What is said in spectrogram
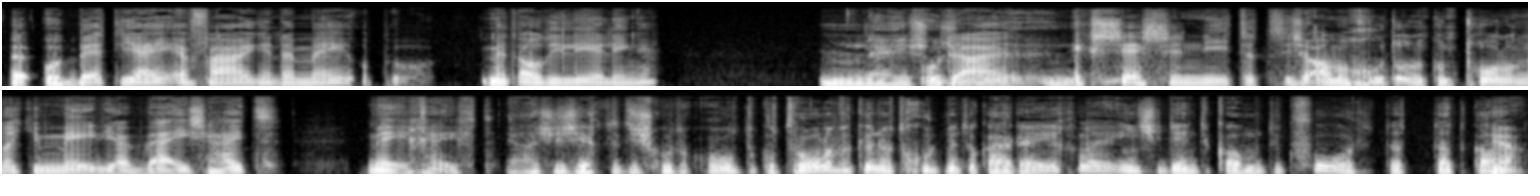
Uh, jij ervaringen daarmee op, met al die leerlingen? Nee, Hoe daar excessen niet, het is allemaal goed onder controle omdat je mediawijsheid meegeeft. Ja, als je zegt het is goed onder controle, we kunnen het goed met elkaar regelen. Incidenten komen natuurlijk voor. Dat, dat kan. Ja.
